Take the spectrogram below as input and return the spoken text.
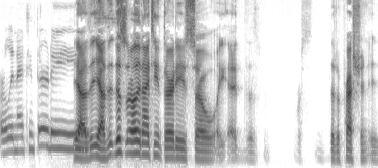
early 1930s. yeah yeah this is early 1930s so uh, the the depression is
